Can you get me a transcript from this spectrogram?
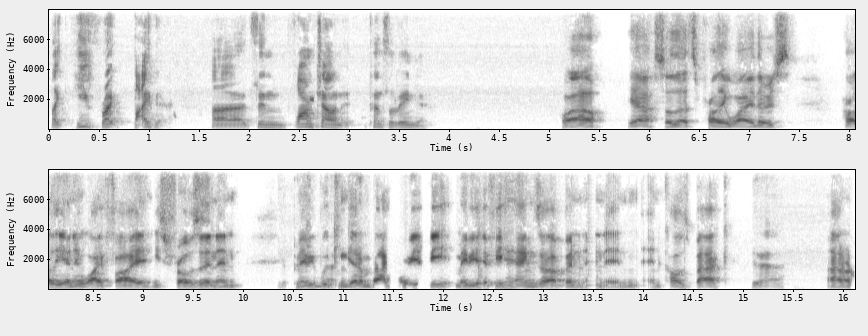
like he's right by there. Uh, it's in Farmtown, Pennsylvania. Wow. Yeah. So that's probably why there's hardly any Wi-Fi, and he's frozen, and maybe we can get him back. Maybe if he, maybe if he hangs up and and, and, and calls back. Yeah. I don't.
